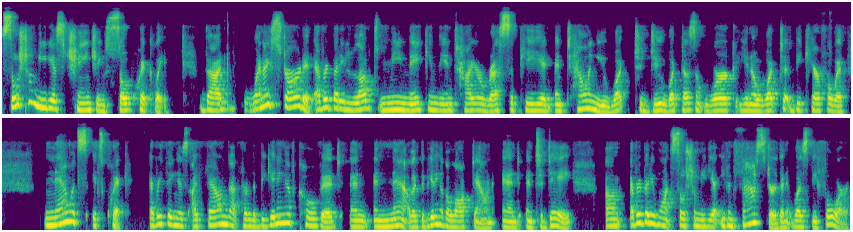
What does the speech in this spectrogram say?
Social media is changing so quickly that mm-hmm. when I started, everybody loved me making the entire recipe and, and telling you what to do, what doesn't work, you know, what to be careful with. Now it's it's quick. Everything is i found that from the beginning of covid and and now like the beginning of the lockdown and and today um, everybody wants social media even faster than it was before.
